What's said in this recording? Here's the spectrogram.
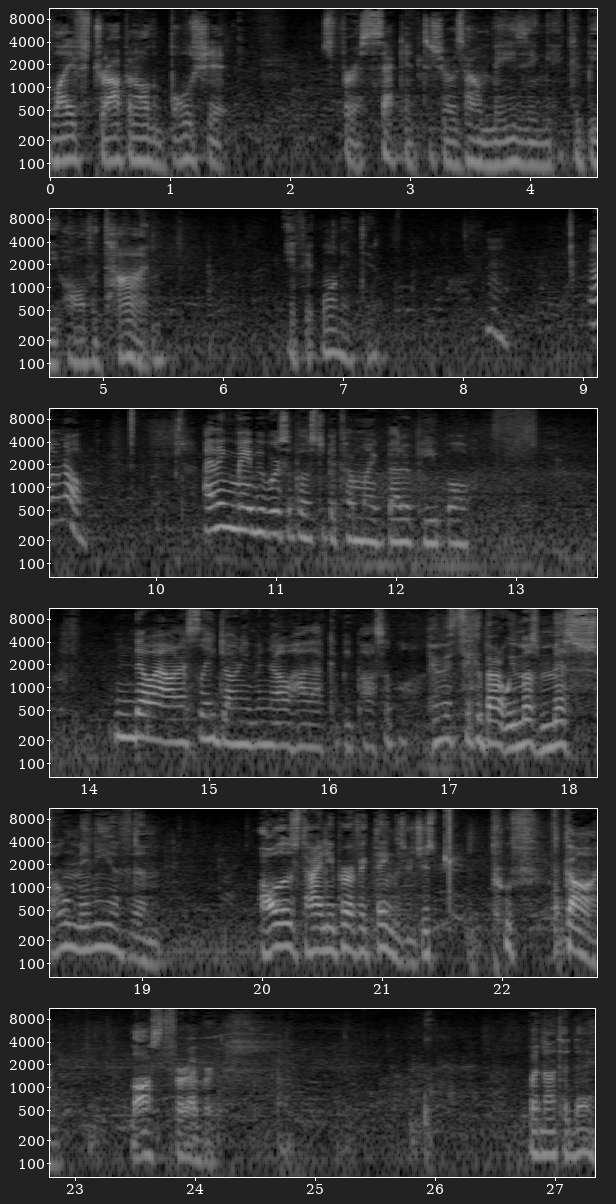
life's dropping all the bullshit just for a second to show us how amazing it could be all the time if it wanted to. Hmm. I don't know. I think maybe we're supposed to become like better people. Though I honestly don't even know how that could be possible. Ever think about it? We must miss so many of them. All those tiny perfect things are just poof, gone, lost forever. But not today.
